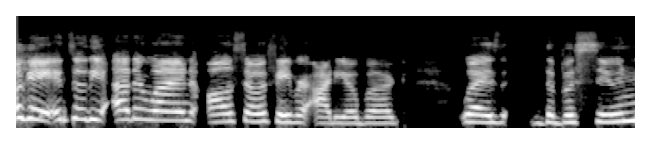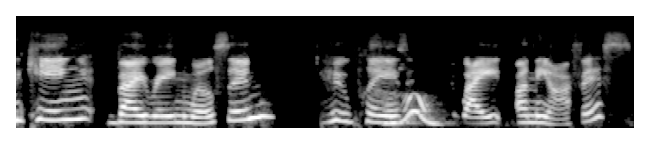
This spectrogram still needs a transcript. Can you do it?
okay, and so the other one, also a favorite audiobook, was The Bassoon King by Rainn Wilson, who plays oh. Dwight on The Office.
